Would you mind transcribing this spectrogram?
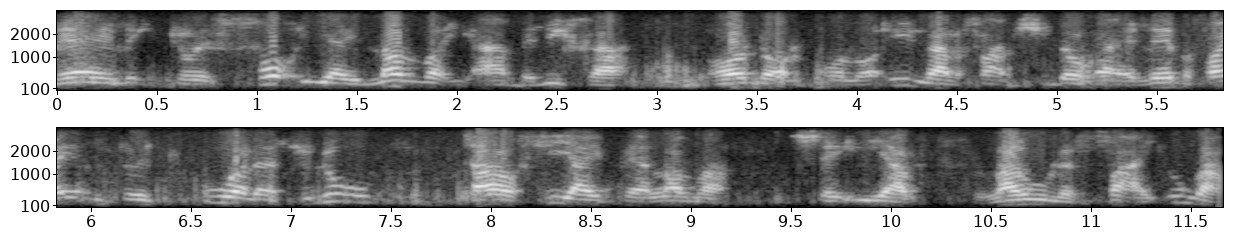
lea e le'i toe fo'i ai lava i Amerika ona o le poloa'iga le fa'amasinoga e lē mafai ona toe tu'ua le atunu'u taofia ai pea lava se ia lau le fa'ai'uga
